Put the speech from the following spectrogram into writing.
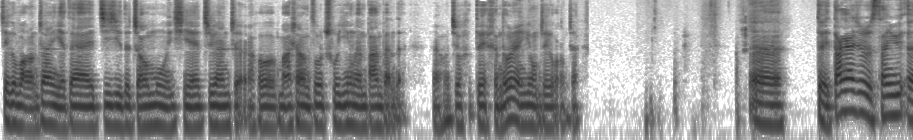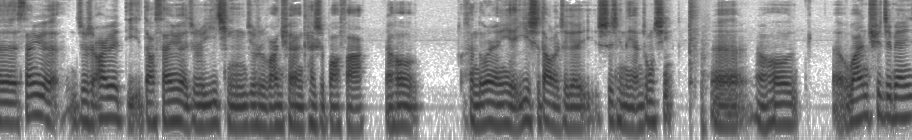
这个网站也在积极的招募一些志愿者，然后马上做出英文版本的，然后就对很多人用这个网站。呃，对，大概就是三月，呃，三月就是二月底到三月，就是疫情就是完全开始爆发，然后很多人也意识到了这个事情的严重性，呃，然后呃，湾区这边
